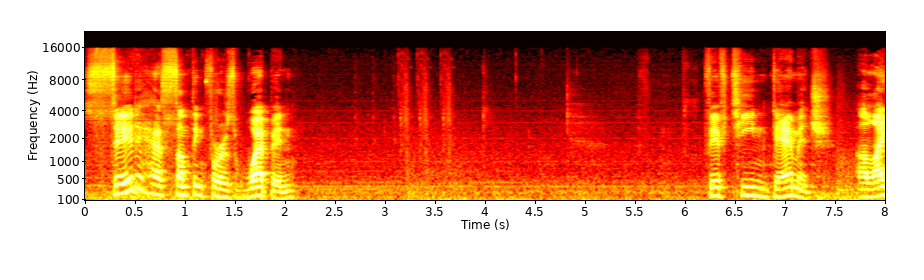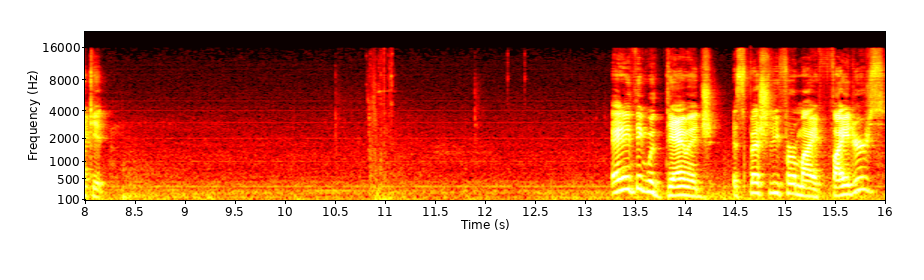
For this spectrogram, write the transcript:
Sid has something for his weapon. 15 damage. I like it. Anything with damage, especially for my fighters,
